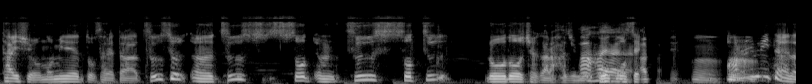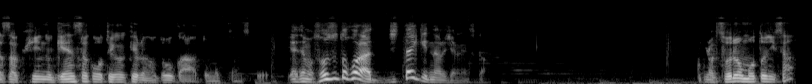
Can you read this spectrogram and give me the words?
大賞ノミネートされた通所うん通そうん通卒労働者から始める高校生。あったね。うん。あれみたいな作品の原作を手掛けるのはどうかなと思ったんですけど、いや、でもそうするとほら、実体験になるじゃないですか。それをもとにさ、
